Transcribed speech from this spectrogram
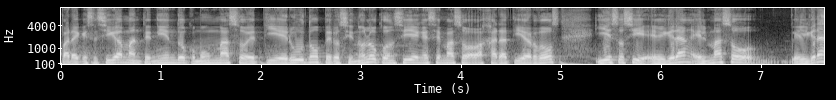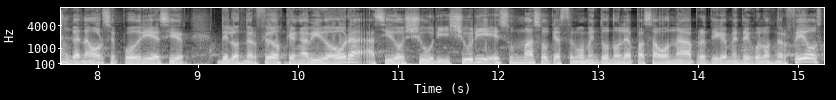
para que se siga manteniendo como un mazo de tier 1, pero si no lo consiguen ese mazo va a bajar a tier 2 y eso sí, el gran el mazo el gran ganador se podría decir de los nerfeos que han habido ahora ha sido Shuri. Shuri es un mazo que hasta el momento no le ha pasado nada prácticamente con los nerfeos.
